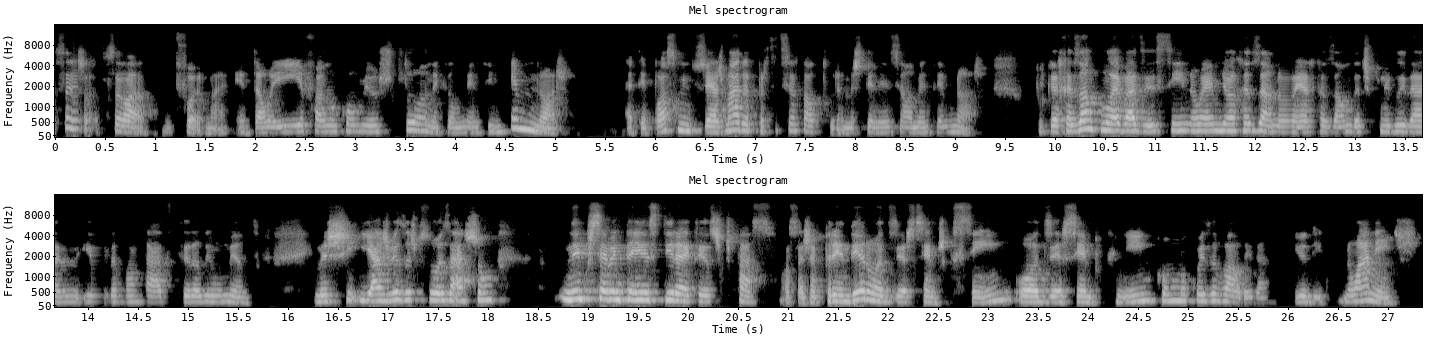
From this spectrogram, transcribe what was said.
seja, sei lá, o que for, não é? Então aí a forma como eu estou naquele momento é menor. Até posso me entusiasmar a partir de certa altura, mas tendencialmente é menor porque a razão que me leva a dizer sim não é a melhor razão, não é a razão da disponibilidade e da vontade de ter ali um momento. Mas e às vezes as pessoas acham, nem percebem que têm esse direito esse espaço, ou seja, aprenderam a dizer sempre que sim ou a dizer sempre que nem como uma coisa válida. Eu digo, não há nins.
